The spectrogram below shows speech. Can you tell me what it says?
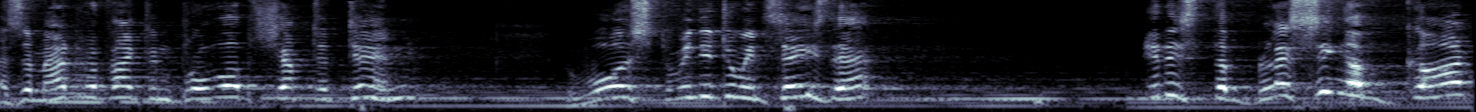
As a matter of fact, in Proverbs chapter 10, Verse 22, it says that it is the blessing of God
